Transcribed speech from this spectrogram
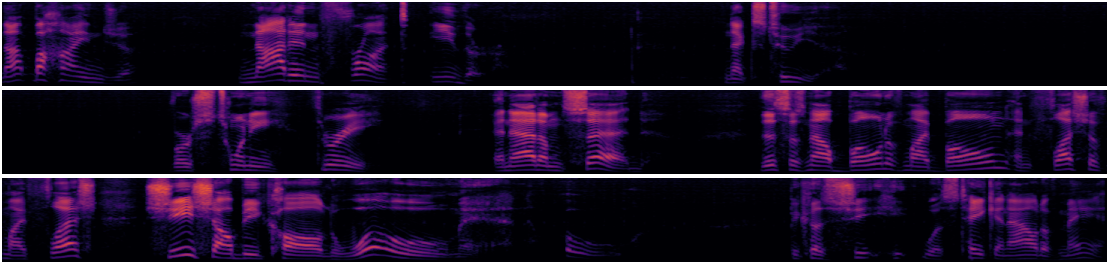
Not behind you, not in front either, next to you. Verse 23 And Adam said, This is now bone of my bone and flesh of my flesh. She shall be called, Whoa, man, whoa, because she was taken out of man.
